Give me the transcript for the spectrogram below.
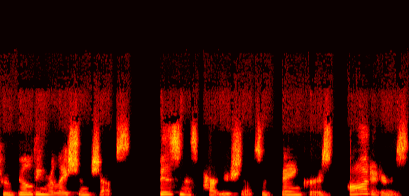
through building relationships, business partnerships with bankers, auditors,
